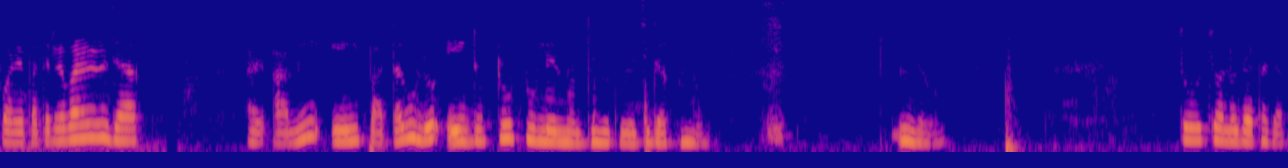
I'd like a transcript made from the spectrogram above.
পরের পাতাটা বানানো যাক। আর আমি এই পাতাগুলো এই দুটো টুলের মাধ্যমে করেছি, দেখো না। দেখো। তো চলো দেখা যাক।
